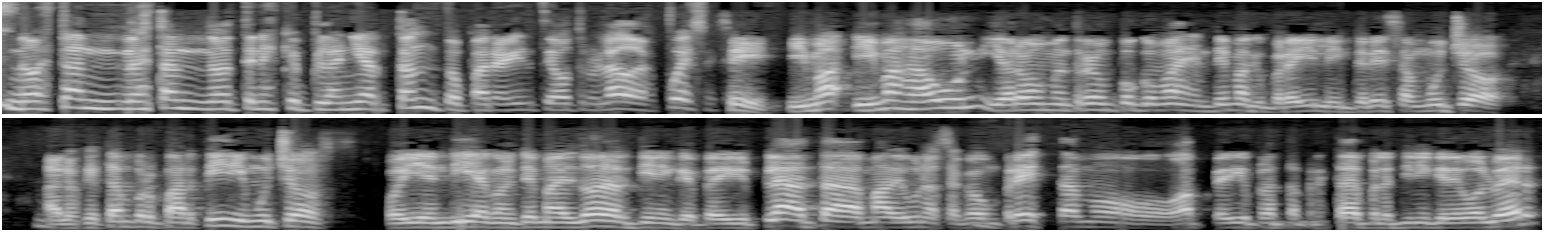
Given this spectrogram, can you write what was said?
no están, no están, no tenés que planear tanto para irte a otro lado después. Sí, y más, y más aún, y ahora vamos a entrar un poco más en tema que por ahí le interesa mucho a los que están por partir y muchos hoy en día con el tema del dólar tienen que pedir plata, más de uno ha sacado un préstamo o ha pedido plata prestada pero la tiene que devolver,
